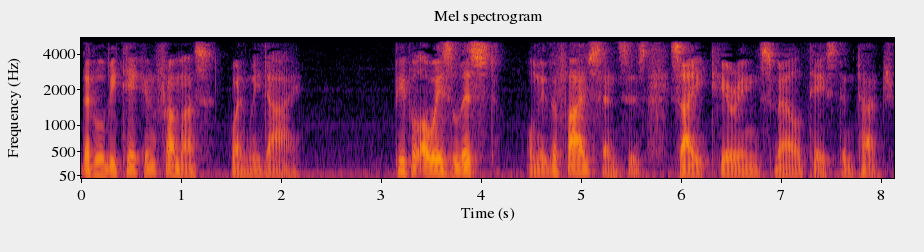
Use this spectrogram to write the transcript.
that will be taken from us when we die. People always list only the five senses sight, hearing, smell, taste, and touch.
